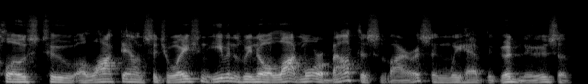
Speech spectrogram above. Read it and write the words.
close to a lockdown situation, even as we know a lot more about this virus and we have the good news of,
